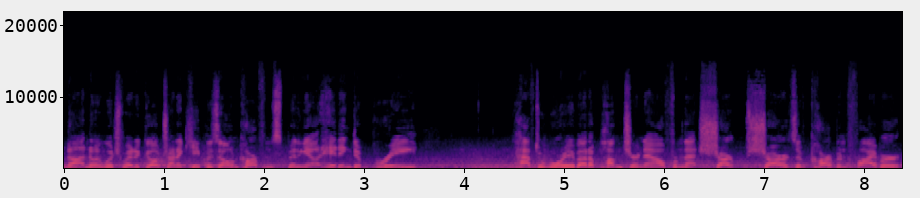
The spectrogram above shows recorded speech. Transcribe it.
not knowing which way to go, trying to keep his own car from spinning out, hitting debris. Have to worry about a puncture now from that sharp shards of carbon fiber.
